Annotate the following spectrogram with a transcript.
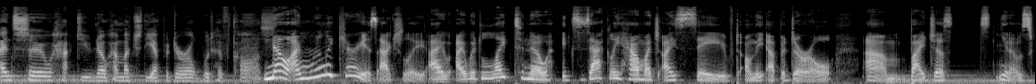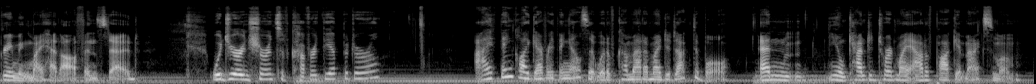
And so, how, do you know how much the epidural would have cost? No, I'm really curious, actually. I, I would like to know exactly how much I saved on the epidural um, by just, you know, screaming my head off instead. Would your insurance have covered the epidural? I think, like everything else, it would have come out of my deductible and, you know, counted toward my out of pocket maximum.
